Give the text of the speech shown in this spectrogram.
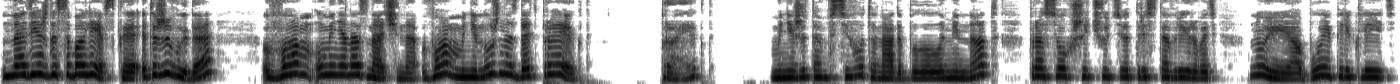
«Надежда Соболевская, это же вы, да? Вам у меня назначено, вам мне нужно сдать проект». «Проект? Мне же там всего-то надо было ламинат, просохший чуть отреставрировать, ну и обои переклеить.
